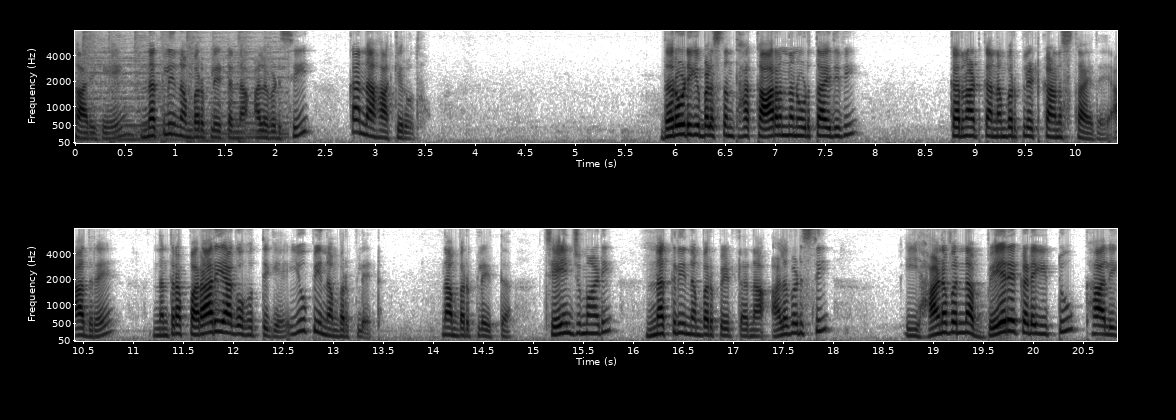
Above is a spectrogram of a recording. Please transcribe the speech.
ಕಾರಿಗೆ ನಕಲಿ ನಂಬರ್ ಪ್ಲೇಟ್ ಅನ್ನ ಅಳವಡಿಸಿ ಕನ್ನ ಹಾಕಿರೋದು. ದರೋಡೆಗೆ ಬಳಸಿದಂತಹ ಕಾರನ್ನು ನೋಡ್ತಾ ಇದ್ದೀವಿ. ಕರ್ನಾಟಕ ನಂಬರ್ ಪ್ಲೇಟ್ ಕಾಣಿಸ್ತಾ ಇದೆ. ಆದರೆ ನಂತರ ಪರಾರಿಯಾಗೋ ಹೊತ್ತಿಗೆ U P number plate. Number plate change ಮಾಡಿ ನಕಲಿ ನಂಬರ್ ಪ್ಲೇಟನ್ನು ಅಳವಡಿಸಿ ಈ ಹಣವನ್ನು ಬೇರೆ ಕಡೆ ಇಟ್ಟು ಖಾಲಿ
